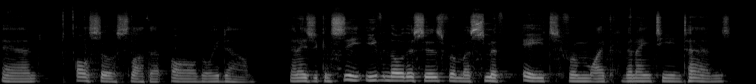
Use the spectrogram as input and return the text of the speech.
and also slot that all the way down. And as you can see, even though this is from a Smith 8 from like the 1910s,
